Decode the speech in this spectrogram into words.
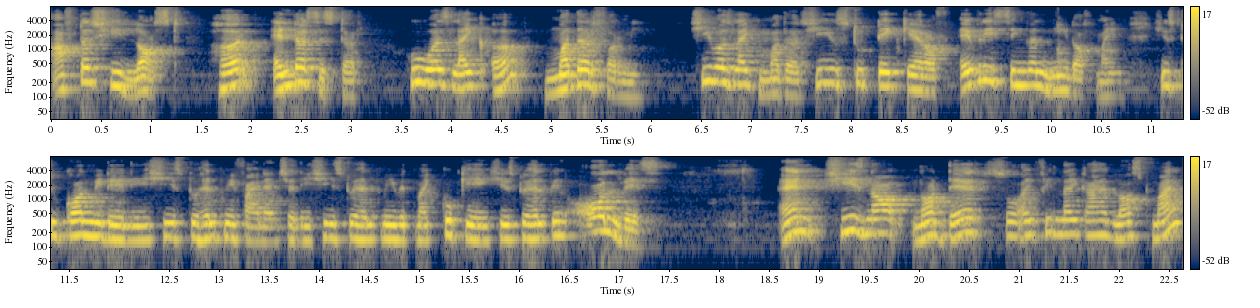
after she lost her elder sister, who was like a mother for me. She was like mother. She used to take care of every single need of mine. She used to call me daily. She used to help me financially. She used to help me with my cooking. She used to help in all ways. And she is now not there. So I feel like I have lost my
